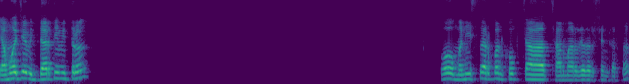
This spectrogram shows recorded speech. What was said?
त्यामुळे जे विद्यार्थी मित्र हो, मनीष सर पण खूप छान छान मार्गदर्शन करतात.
